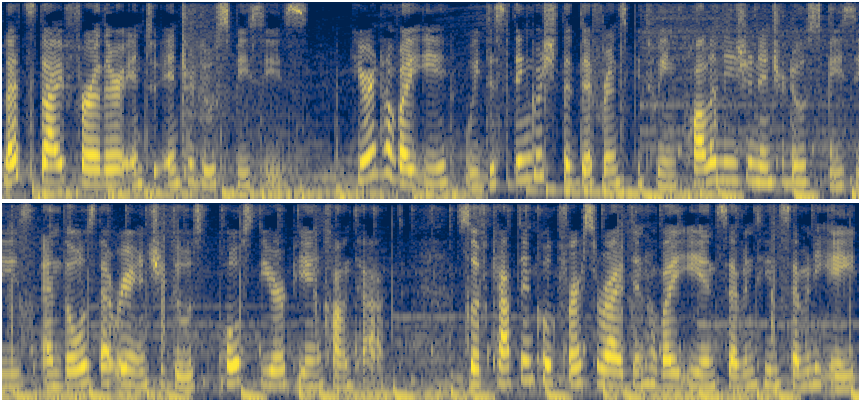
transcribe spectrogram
Let's dive further into introduced species. Here in Hawaii, we distinguish the difference between Polynesian introduced species and those that were introduced post European contact. So if Captain Cook first arrived in Hawaii in 1778,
